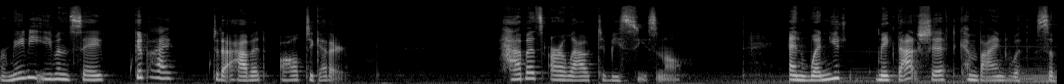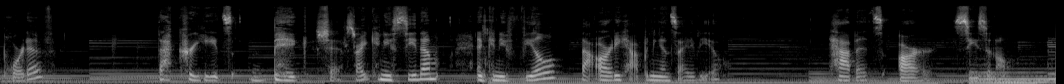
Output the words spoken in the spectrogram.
or maybe even say goodbye to that habit altogether. Habits are allowed to be seasonal. And when you make that shift combined with supportive, that creates big shifts, right? Can you see them and can you feel that already happening inside of you? Habits are seasonal.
